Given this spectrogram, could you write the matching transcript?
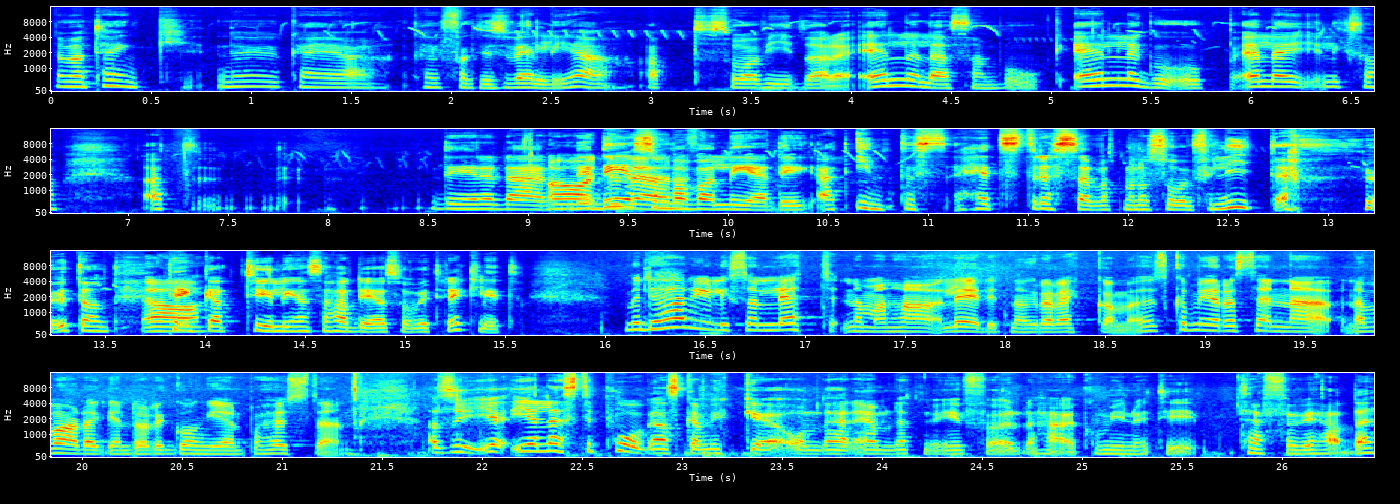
Nej, men tänk, nu kan jag, kan jag faktiskt välja att sova vidare eller läsa en bok eller gå upp. Eller liksom att det är det där, ja, det, är det, det där. som att vara ledig, att inte hetsstressa över att man har sovit för lite. Utan ja. tänka att tydligen så hade jag sovit tillräckligt. Men det här är ju liksom lätt när man har ledigt några veckor. Men hur ska man göra sen när, när vardagen drar igång igen på hösten? Alltså, jag, jag, läste på ganska mycket om det här ämnet nu inför det här community-träffen vi hade.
